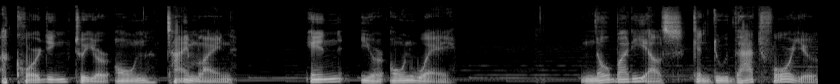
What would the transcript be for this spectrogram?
according to your own timeline, in your own way. Nobody else can do that for you.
